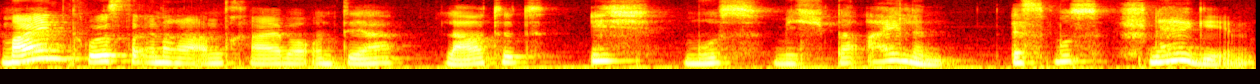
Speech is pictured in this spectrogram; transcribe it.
mein größter innerer Antreiber und der lautet, ich muss mich beeilen. Es muss schnell gehen.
